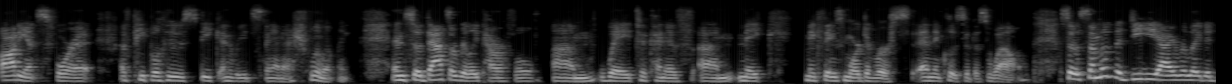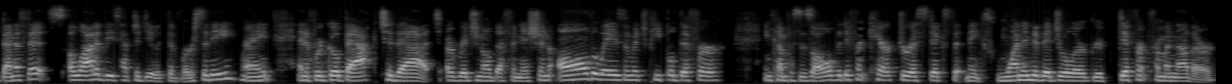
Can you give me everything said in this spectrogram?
audience for it of people who speak and read Spanish fluently. And so that's a really powerful um, way to kind of um, make make things more diverse and inclusive as well. So some of the DEI related benefits, a lot of these have to do with diversity, right? And if we go back to that original definition, all the ways in which people differ encompasses all the different characteristics that makes one individual or group different from another.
